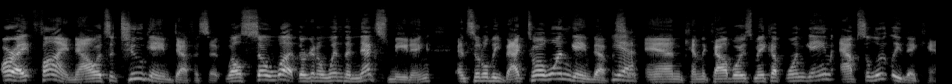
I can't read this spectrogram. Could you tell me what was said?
all right, fine, now it's a two-game deficit. Well, so what? They're going to win the next meeting and so it'll be back to a one-game deficit. Yeah. And can the Cowboys make up one game? Absolutely they can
